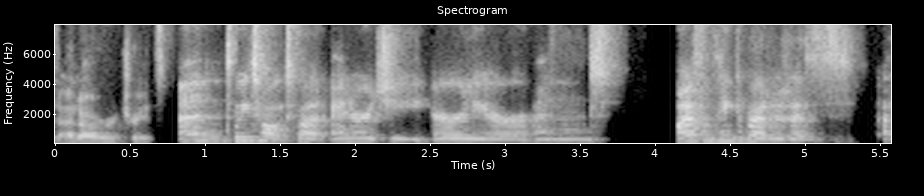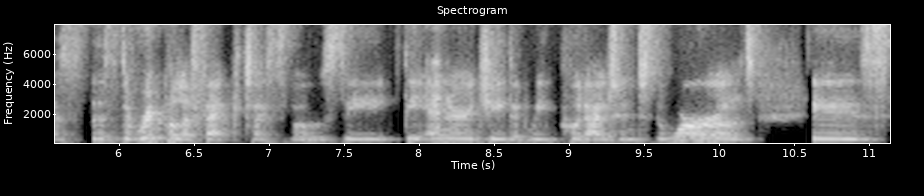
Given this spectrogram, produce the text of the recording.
at our retreats. And we talked about energy earlier and i often think about it as as, as the ripple effect i suppose. The the energy that we put out into the world is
